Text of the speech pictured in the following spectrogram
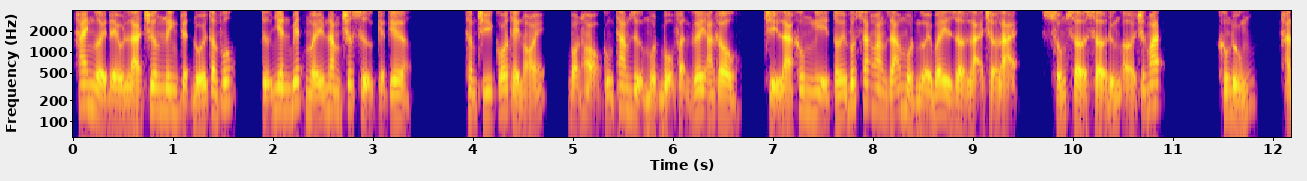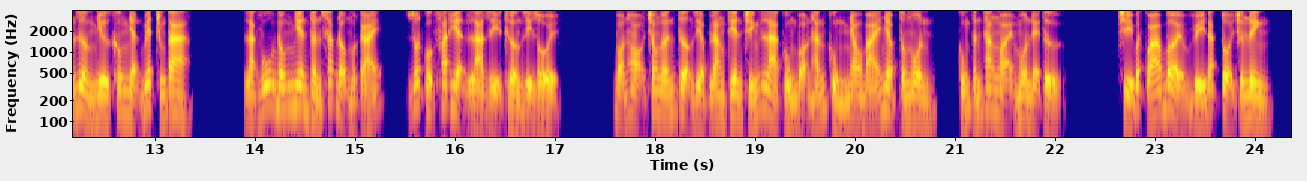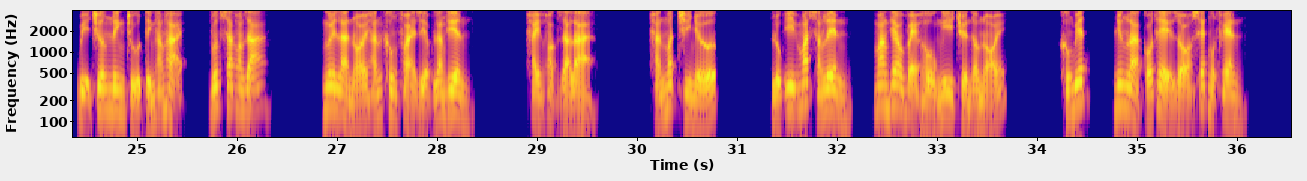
Hai người đều là trương ninh tuyệt đối tâm phúc, tự nhiên biết mấy năm trước sự kiện kia. Thậm chí có thể nói, bọn họ cũng tham dự một bộ phận gây ăn câu chỉ là không nghĩ tới vứt xác hoang dã một người bây giờ lại trở lại, sống sờ sờ đứng ở trước mắt. Không đúng, hắn dường như không nhận biết chúng ta. Lạc vũ đông nhiên thần sắc động một cái, rốt cuộc phát hiện là dị thường gì rồi. Bọn họ trong ấn tượng diệp lăng thiên chính là cùng bọn hắn cùng nhau bái nhập tông môn, cùng tấn thăng ngoại môn đệ tử. Chỉ bất quá bởi vì đắc tội trương ninh, bị trương ninh chủ tính hãm hại, vứt xác hoang dã. Ngươi là nói hắn không phải diệp lăng thiên hay hoặc giả là hắn mất trí nhớ. Lục y mắt sáng lên, mang theo vẻ hầu nghi truyền âm nói, không biết, nhưng là có thể dò xét một phen.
